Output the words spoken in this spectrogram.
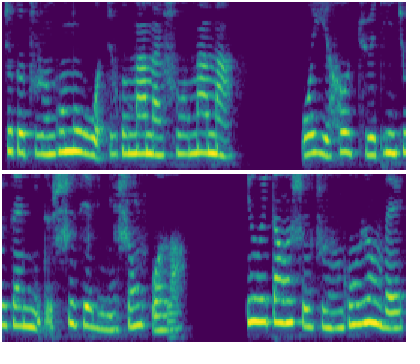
这个主人公的我就跟妈妈说：“妈妈，我以后决定就在你的世界里面生活了。”因为当时主人公认为，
